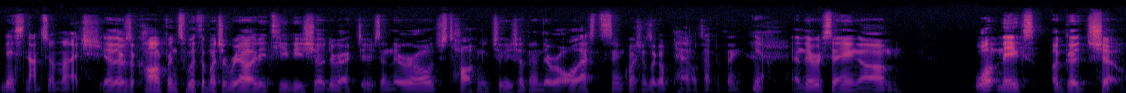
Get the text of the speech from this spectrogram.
this not so much. Yeah there was a conference with a bunch of reality tv show directors and they were all just talking to each other and they were all asked the same questions, like a panel type of thing. Yeah. and they were saying um what makes a good show?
